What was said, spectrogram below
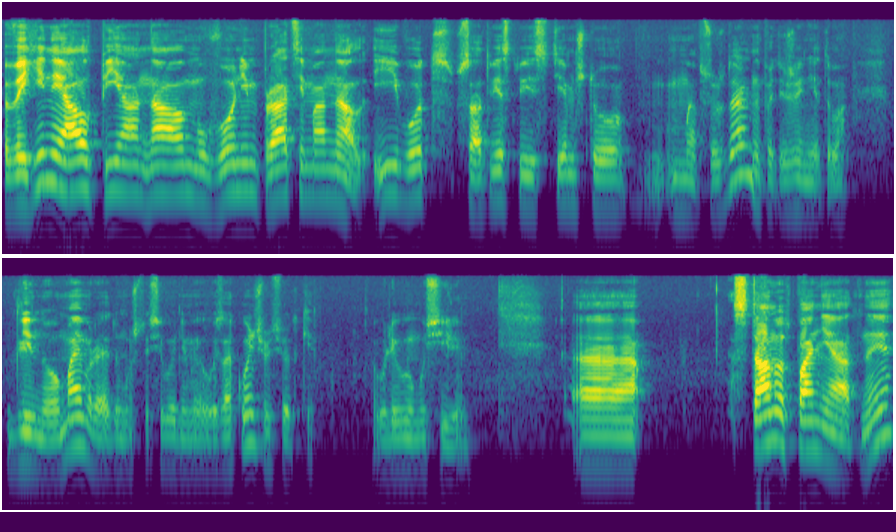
Вегины ал пианал мувоним пратим анал. И вот в соответствии с тем, что мы обсуждали на протяжении этого длинного маймера, я думаю, что сегодня мы его закончим все-таки волевым усилием, станут понятны,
